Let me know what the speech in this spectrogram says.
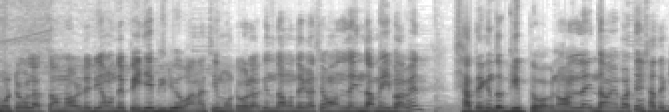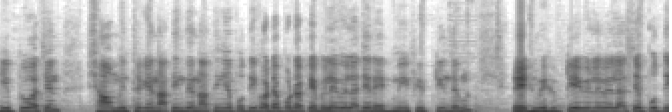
মোটোগুলার তো আমরা অলরেডি আমাদের পেজে ভিডিও বানাচ্ছি। মোটোগুলা কিন্তু আমাদের কাছে অনলাইন দামেই পাবেন। সাথে কিন্তু গিফটও পাবেন। অনলাইন দামে পাচ্ছেন, সাথে গিফটও পাচ্ছেন। শাওমির থেকে নাথিং থেকে নাথিংয়ে প্রতি কটা প্রোডাক্ট অ্যাভেলেবেল আছে। রেডমি ফিফটিন দেখুন রেডমি ফিফটি অ্যাভেলেবেল আছে। প্রতি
